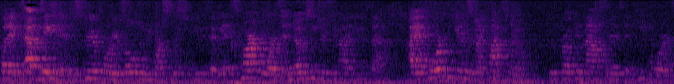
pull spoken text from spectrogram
but it was outdated. It was three or four years old, and we weren't supposed to use it. We had smart boards, and no teachers knew how to use them. I had four computers in my classroom with broken mouses and keyboards.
